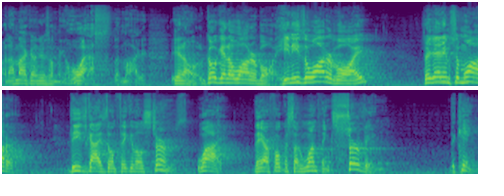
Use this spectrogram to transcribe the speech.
and I'm not going to do something less than my, you know, go get a water boy. He needs a water boy, to get him some water. These guys don't think in those terms. Why? They are focused on one thing serving the king.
